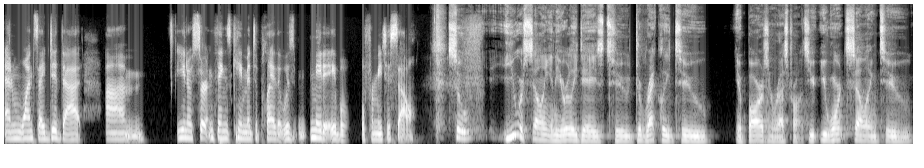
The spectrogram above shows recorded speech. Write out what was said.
And once I did that, um, you know, certain things came into play that was made it able for me to sell. So you were selling in the early days to directly to you know bars and restaurants. You you weren't selling to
